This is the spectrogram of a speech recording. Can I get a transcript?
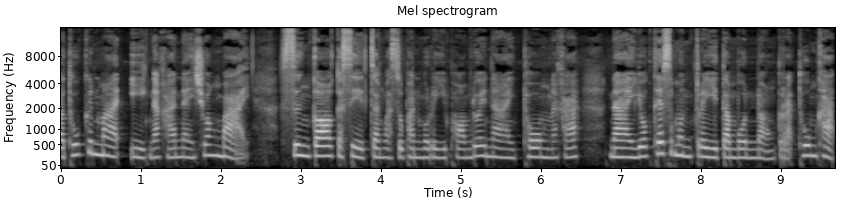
ปะทุขึ้นมาอีกนะคะในช่วงบ่าย ซึ่งก็เกษตรจังหวัดสุพรรณบุรีพร้อมด้วยนายธงนะคะ นายกเทศมนตรีตำบลหนองกระทุ่มค่ะ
